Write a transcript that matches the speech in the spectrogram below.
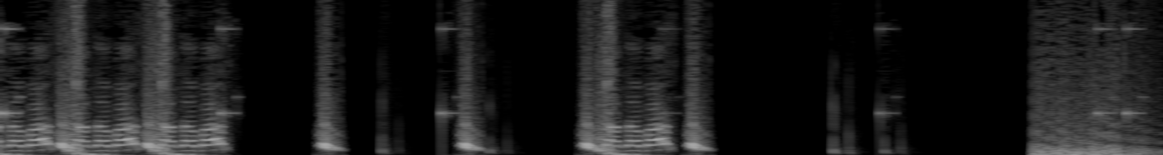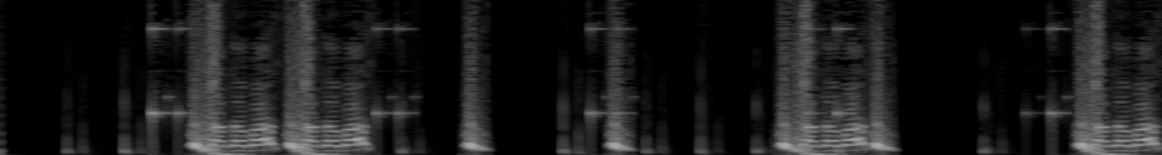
চাঁদাবাজ চাঁদাবাজ চাঁদাবাজ চাঁদাবাজ চাঁদাবাজ চাঁদাবাজ চাঁদাবাজ চাঁদাবাজ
